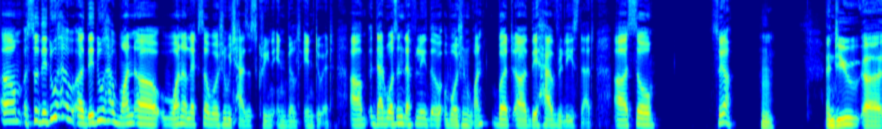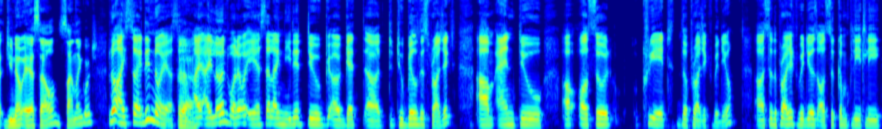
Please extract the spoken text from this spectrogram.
um so they do have uh, they do have one uh one alexa version which has a screen inbuilt into it um that wasn't definitely the version 1 but uh they have released that uh so so yeah And do you uh, do you know ASL sign language? No, I so I didn't know ASL. Yeah. I, I learned whatever ASL I needed to uh, get uh, to, to build this project, um, and to uh, also create the project video. Uh, so the project video is also completely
